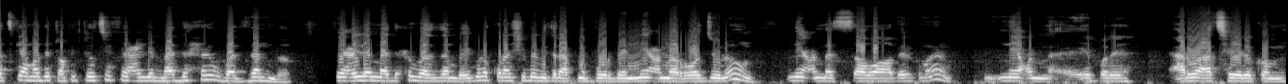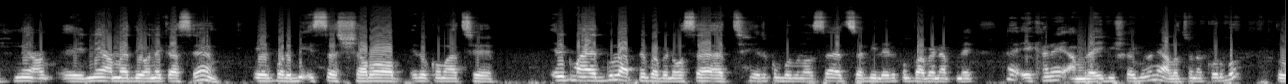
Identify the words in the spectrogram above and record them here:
আজকে আমাদের টপিকটা হচ্ছে ফিআইলে মাদহ ফিআইলে মাদহ এগুলো কোরআন ভিতরে আপনি পড়বেন নি'মার রাজুলুন নি'মাস সাওয়াব, এরকম হ্যাঁ? এরপরে আরও আছে এরকম নি'মাদি অনেক আছে হ্যাঁ? এরপরে বিসাস শারাব, এরকম আছে এরকম আয়াতগুলো আপনি পাবেন ওসাআত এরকম বলবেন ওসাআত সাবিল, এরকম পাবেন আপনি। হ্যাঁ এখানে আমরা এই বিষয়গুলো নিয়ে আলোচনা করব। তো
